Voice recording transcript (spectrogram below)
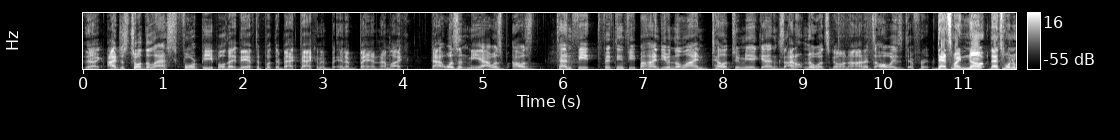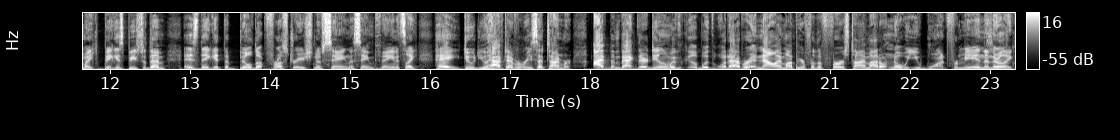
they're like I just told the last four people that they have to put their backpack in a in a bin. And I'm like that wasn't me. I was I was 10 feet, 15 feet behind you in the line. Tell it to me again because I don't know what's going on. It's always different. That's my no. That's one of my biggest beefs with them is they get the build up frustration of saying the same thing, and it's like, hey, dude, you have to have a reset timer. I've been back there dealing with uh, with whatever, and now I'm up here for the first time. I don't know what you want from me, and then they're like,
